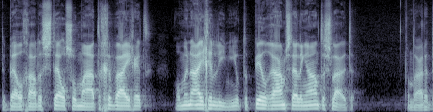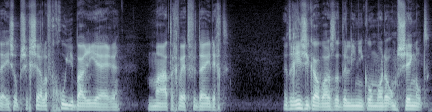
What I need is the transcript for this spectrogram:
De Belgen hadden stelselmatig geweigerd om hun eigen linie op de pilraamstelling aan te sluiten. Vandaar dat deze op zichzelf goede barrière matig werd verdedigd. Het risico was dat de linie kon worden omsingeld.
